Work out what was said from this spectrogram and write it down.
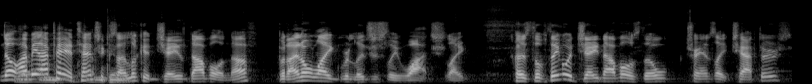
No, I mean I I'm- pay I'm attention because I look at J novel enough, but I don't like religiously watch like because the thing with J novel is they'll translate chapters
